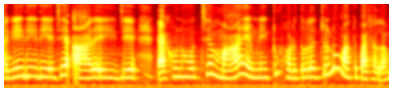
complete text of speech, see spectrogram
আগেই দিয়ে দিয়েছে। আর এই যে এখন হচ্ছে মা এমনি একটু ফটো তোলার জন্য মাকে পাঠালাম।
